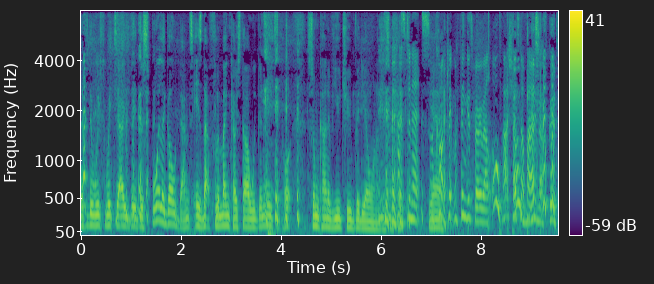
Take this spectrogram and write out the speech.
The, the, which, which, uh, the, the spoiler gold dance is that flamenco style. We're going to need to put some kind of YouTube video on it. castanets. I can't click my fingers very well. Oh, actually, that's not bad. that's good.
